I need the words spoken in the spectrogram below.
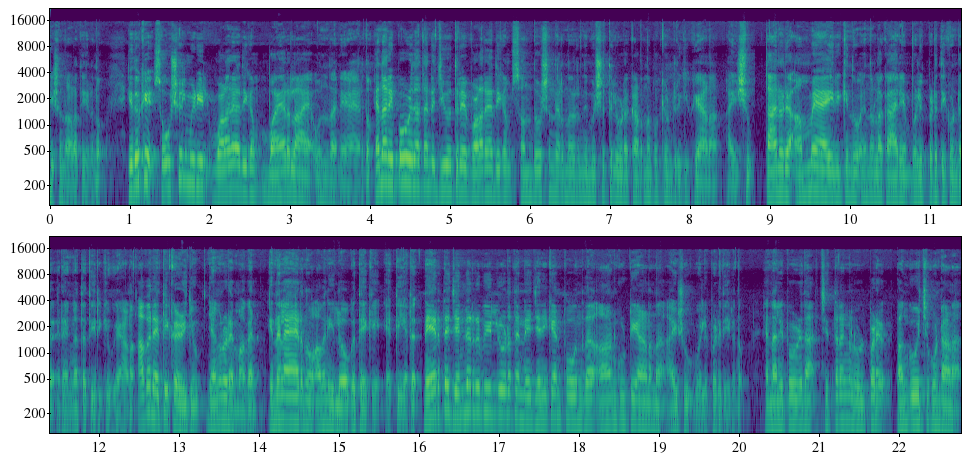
ഐഷു നടത്തിയിരുന്നു. ഇതൊക്കെ സോഷ്യൽ മീഡിയയിൽ വളരെയധികം വൈറലായ ഒന്ന് തന്നെയായിരുന്നു. എന്നാൽ ഇപ്പോഴിതാ തന്റെ ജീവിതത്തിലെ വളരെയധികം സന്തോഷം നിറഞ്ഞ ഒരു നിമിഷത്തിലൂടെ കടന്നുപോയിക്കൊണ്ടിരിക്കുകയാണ് ഐഷു. താനൊരു അമ്മയായിരിക്കുന്നു എന്നുള്ള കാര്യം വെളിപ്പെടുത്തിക്കൊണ്ട് രംഗത്തെത്തിയിരിക്കുകയാണ്. അവൻ എത്തിക്കഴിഞ്ഞു ഞങ്ങളുടെ മകൻ. ഇന്നലെയായിരുന്നു അവൻ ഈ ലോകത്തേക്ക് എത്തിയത്. നേരത്തെ ജെൻഡർ റിവ്യൂയിലൂടെ തന്നെ ജനിക്കാൻ പോകുന്നത് ആൺകുട്ടിയാണെന്ന് ഐഷു വെളിപ്പെടുത്തിയിരുന്നു. എന്നാൽ ഇപ്പോഴത്തെ ചിത്രങ്ങൾ ഉൾപ്പെടെ പങ്കുവച്ചുകൊണ്ടാണ്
